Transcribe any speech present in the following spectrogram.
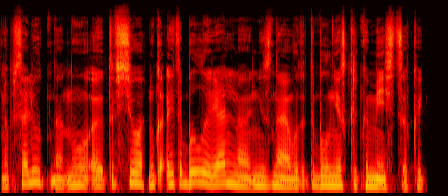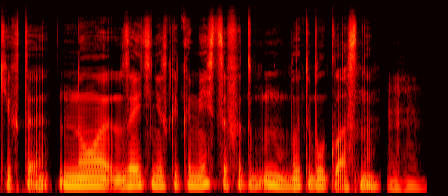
Абсолютно. Ну, это все... Ну, это было реально, не знаю, вот это было несколько месяцев каких-то, но за эти несколько месяцев это, ну, это было классно. Угу.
